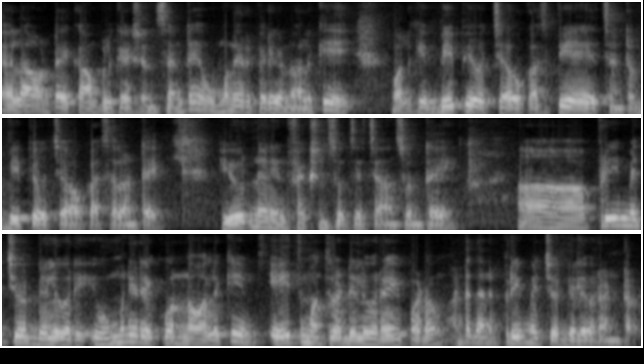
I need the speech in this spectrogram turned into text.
ఎలా ఉంటాయి కాంప్లికేషన్స్ అంటే ఉమ్మనీరు పెరిగిన వాళ్ళకి వాళ్ళకి బీపీ వచ్చే అవకాశం పిఐహెచ్ అంటారు. బీపీ వచ్చే అవకాశాలు ఉంటాయి. యూరినైన్ ఇన్ఫెక్షన్స్ వచ్చే ఛాన్స్ ఉంటాయి. ప్రీమెచ్యూర్ డెలివరీ ఉమ్మనీరు ఎక్కువ ఉన్న వాళ్ళకి ఎయిత్ మంత్లో డెలివరీ అయిపోవడం అంటే దాన్ని ప్రీమెచ్యూర్ డెలివరీ అంటారు.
